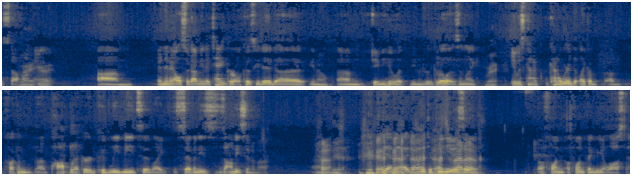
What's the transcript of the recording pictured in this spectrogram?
stuff on there. Um, and then it also got me into Tank Girl because he did, uh, you know, um, Jamie Hewlett, you know, drew the Gorillaz, and like Right. it was kind of kind of weird that like a, a fucking uh, pop record could lead me to like '70s zombie cinema. Huh. Yeah, I mean, I, Wikipedia is a, a fun a fun thing to get lost in.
